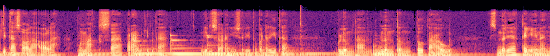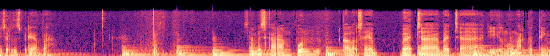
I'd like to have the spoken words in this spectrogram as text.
kita seolah-olah memaksa peran kita menjadi seorang user itu. Padahal kita belum tahu belum tentu tahu sebenarnya keinginan user itu seperti apa. Sampai sekarang pun kalau saya baca-baca di ilmu marketing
